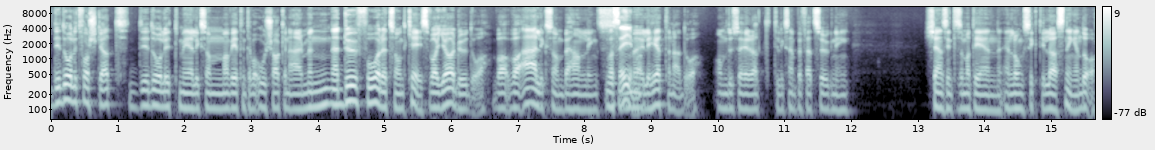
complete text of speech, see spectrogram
det är dåligt forskat, det är dåligt med liksom, man vet inte vad orsaken är, men när du får ett sånt case, vad gör du då? Vad, vad är liksom behandlingsmöjligheterna då? Om du säger att till exempel fettsugning känns inte som att det är en, en långsiktig lösning ändå.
